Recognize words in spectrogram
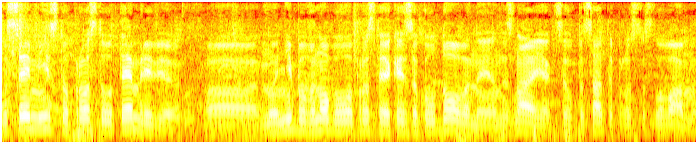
усе місто просто у темряві. Ну, ніби воно було просто якесь заколдоване. Я не знаю, як це описати просто словами.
